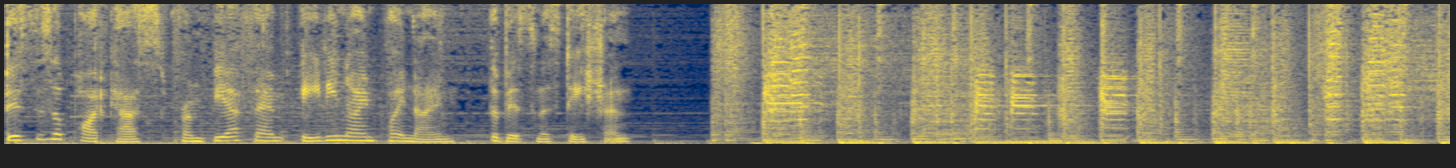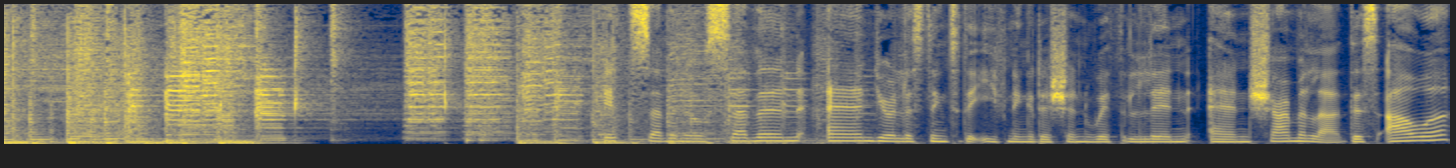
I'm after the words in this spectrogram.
This is a podcast from BFM 89.9, the business station. It's 7.07 and you're listening to the evening edition with Lynn and Sharmila. This hour,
